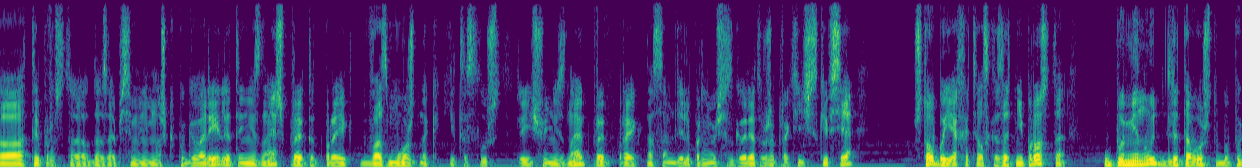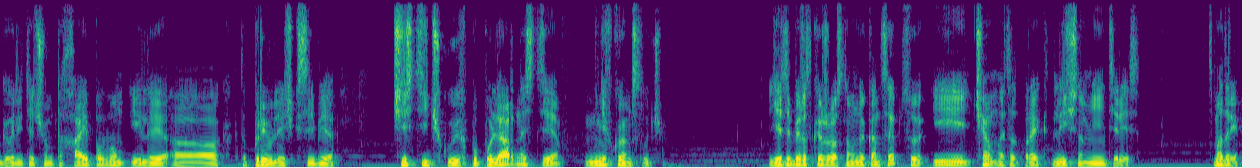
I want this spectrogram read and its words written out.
А, ты просто до записи мы немножко поговорили, ты не знаешь про этот проект. Возможно, какие-то слушатели еще не знают про этот проект. На самом деле про него сейчас говорят уже практически все. Что бы я хотел сказать не просто упомянуть для того, чтобы поговорить о чем-то хайповом или э, как-то привлечь к себе частичку их популярности, ни в коем случае. Я тебе расскажу основную концепцию и чем этот проект лично мне интересен. Смотри,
